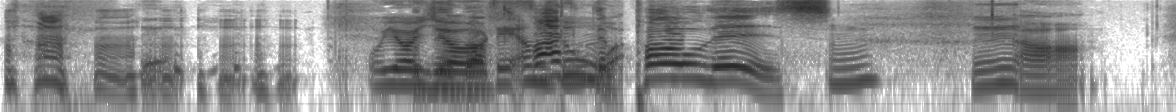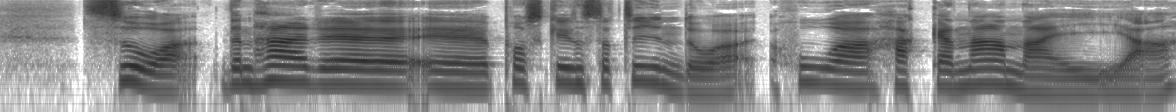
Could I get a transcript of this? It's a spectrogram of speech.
Och jag Och gör bara, det Fuck ändå. the police! Ja. Så den här eh, eh, påskynstatyn då, Hoa Hakananaya,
